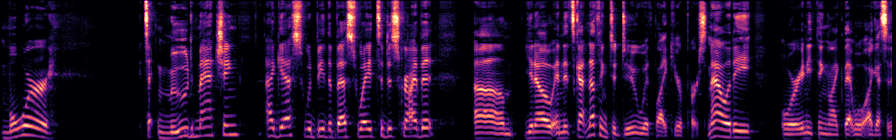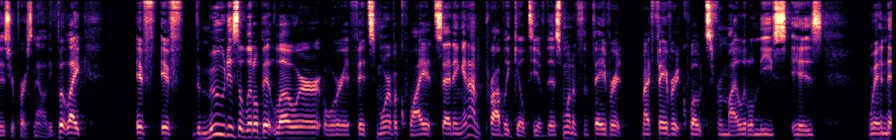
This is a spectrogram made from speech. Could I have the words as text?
more it's like mood matching, I guess would be the best way to describe it. Um, you know, and it's got nothing to do with like your personality or anything like that. Well, I guess it is your personality, but like if if the mood is a little bit lower or if it's more of a quiet setting, and I'm probably guilty of this. One of the favorite my favorite quotes from my little niece is when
